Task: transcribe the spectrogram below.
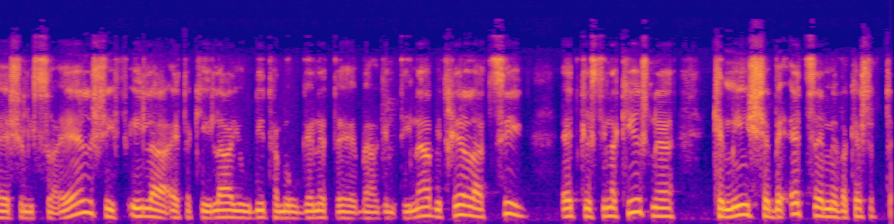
אה, של ישראל, שהפעילה את הקהילה היהודית המאורגנת אה, בארגנטינה, והתחילה להציג את קריסטינה קירשנר כמי שבעצם מבקשת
